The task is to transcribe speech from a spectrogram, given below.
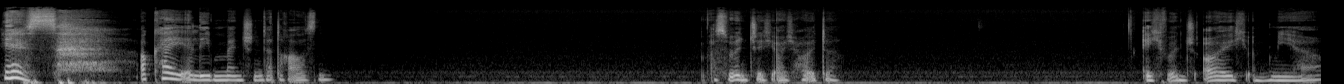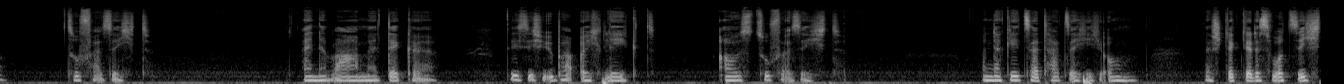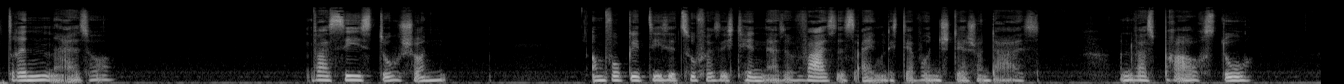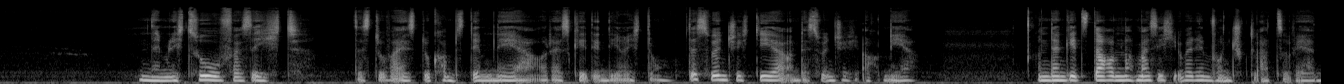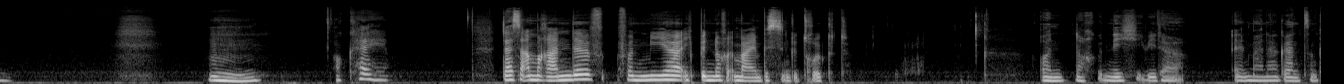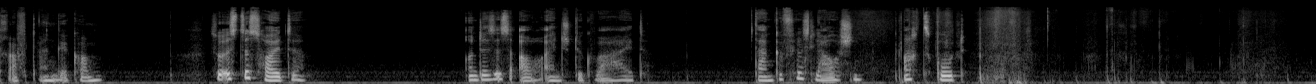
Yes. Okay, ihr lieben Menschen da draußen. Was wünsche ich euch heute? Ich wünsche euch und mir Zuversicht, eine warme Decke, die sich über euch legt aus Zuversicht. Und da geht es ja tatsächlich um, da steckt ja das Wort Sicht drin, also was siehst du schon und wo geht diese Zuversicht hin? Also was ist eigentlich der Wunsch, der schon da ist? Und was brauchst du? Nämlich Zuversicht, dass du weißt, du kommst dem näher oder es geht in die Richtung. Das wünsche ich dir und das wünsche ich auch mir. Und dann geht es darum, nochmal sich über den Wunsch klar zu werden. Hm. Okay. Das am Rande von mir, ich bin noch immer ein bisschen gedrückt und noch nicht wieder in meiner ganzen Kraft angekommen. So ist es heute. Und es ist auch ein Stück Wahrheit. Danke fürs Lauschen. Macht's gut.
